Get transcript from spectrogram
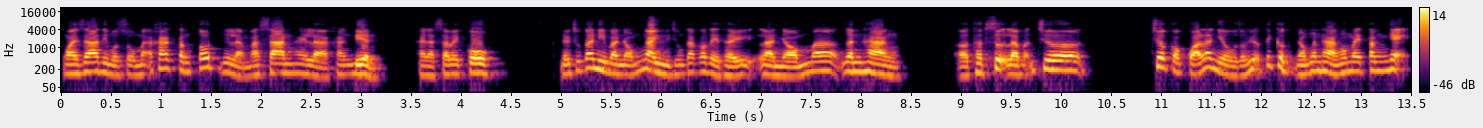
Ngoài ra thì một số mã khác tăng tốt như là Masan hay là Khang Điền hay là Sabeco. Nếu chúng ta nhìn vào nhóm ngành thì chúng ta có thể thấy là nhóm ờ, ngân hàng ờ, thật sự là vẫn chưa chưa có quá là nhiều dấu hiệu tích cực nhóm ngân hàng hôm nay tăng nhẹ,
